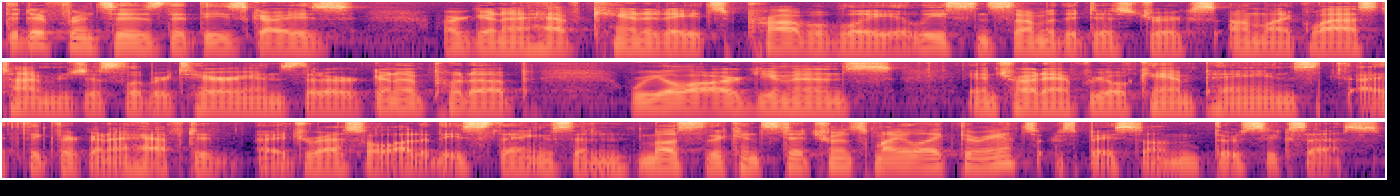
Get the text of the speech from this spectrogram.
The difference is that these guys are going to have candidates, probably, at least in some of the districts, unlike last time, just libertarians, that are going to put up real arguments and try to have real campaigns. I think they're going to have to address a lot of these things, and most of the constituents might like their answers based on their success.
